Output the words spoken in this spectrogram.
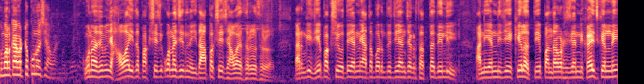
तुम्हाला काय वाटतं कुणाची हवा आहे? कोणाचे म्हणजे हवा इथं पक्षाची कोणाचीच नाही. इथं अपक्षाची हवा आहे सरळ सरळ. कारण की जे पक्षी होते यांनी आतापर्यंत जे यांच्याकडे सत्ता दिली आणि यांनी जे केलं ते पंधरा वर्षाचे यांनी काहीच केलं नाही.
